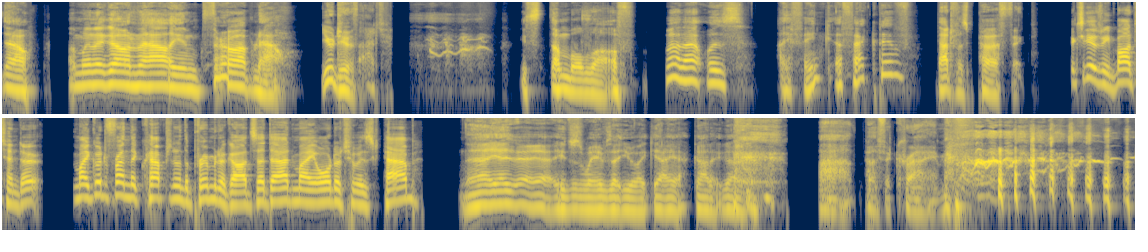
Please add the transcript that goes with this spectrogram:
No, I'm gonna go in the alley and throw up now. You do that. he stumbles off. Well, that was, I think, effective. That was perfect. Excuse me, bartender. My good friend, the captain of the perimeter guard, said to add my order to his tab. Uh, yeah, yeah, yeah. He just waves at you like, yeah, yeah, got it, got it. ah, perfect crime.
